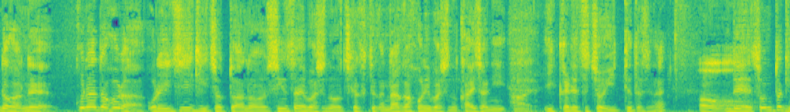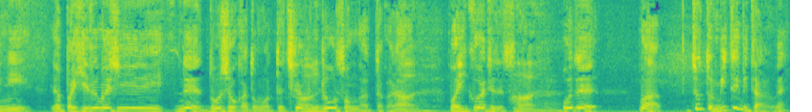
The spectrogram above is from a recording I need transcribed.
だからねこの間ほら俺一時期ちょっとあの心斎橋の近くっていうか長堀橋の会社に1か月ちょい行ってたじゃない、はい、でその時にやっぱ昼飯ねどうしようかと思って近くにローソンがあったから、はい、まあ行くわけですよ、はい、ほいでまあちょっと見てみたらね、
